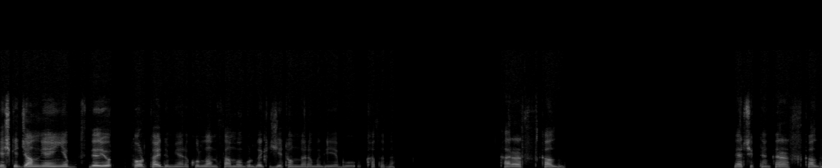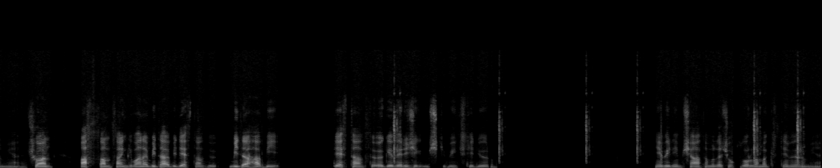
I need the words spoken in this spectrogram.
keşke canlı yayın yapıp size sorsaydım yani kullansam mı buradaki jetonlarımı diye bu kasada. Kararsız kaldım. Gerçekten kararsız kaldım yani. Şu an assam sanki bana bir daha bir destansı bir daha bir destansı öge verecekmiş gibi hissediyorum. Ne bileyim şansımı da çok zorlamak istemiyorum ya.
